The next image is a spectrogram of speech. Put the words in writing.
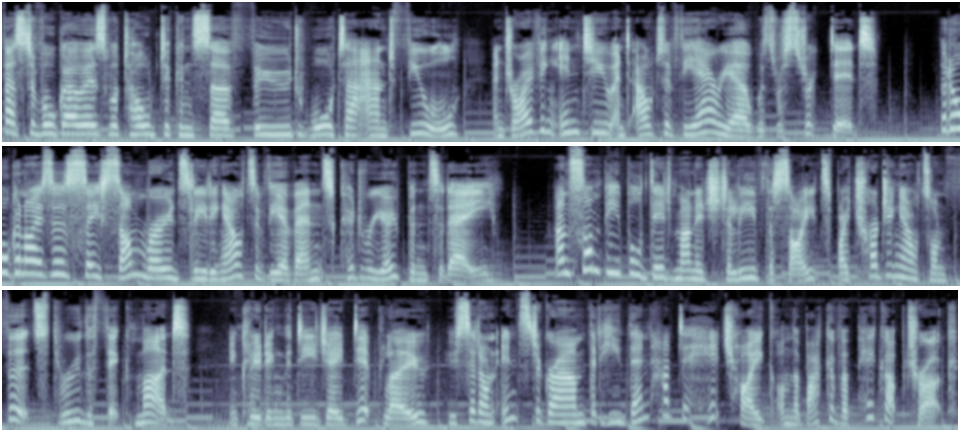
Festival goers were told to conserve food, water, and fuel, and driving into and out of the area was restricted. But organisers say some roads leading out of the event could reopen today. And some people did manage to leave the site by trudging out on foot through the thick mud, including the DJ Diplo, who said on Instagram that he then had to hitchhike on the back of a pickup truck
